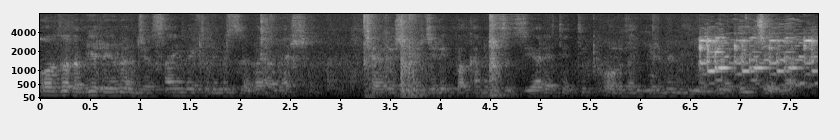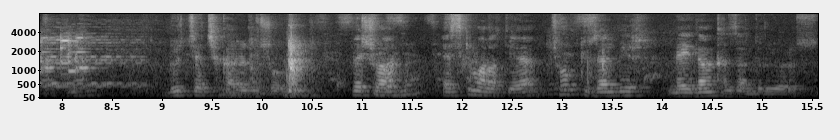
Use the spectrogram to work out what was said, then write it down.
Orada da bir yıl önce Sayın Vekilimizle beraber Çevre Şehircilik Bakanımızı ziyaret ettik. Orada 20 milyon bir bütçeyle bütçe çıkarılmış oldu. Ve şu an eski Malatya'ya çok güzel bir meydan kazandırıyoruz.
